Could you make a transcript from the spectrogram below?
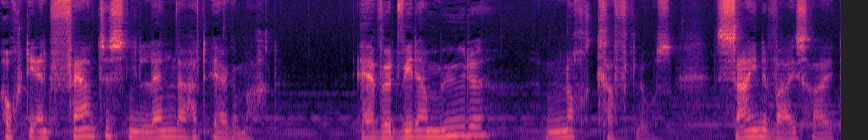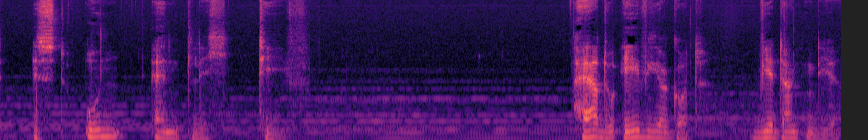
Auch die entferntesten Länder hat er gemacht. Er wird weder müde noch kraftlos. Seine Weisheit ist unendlich tief. Herr, du ewiger Gott, wir danken dir,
